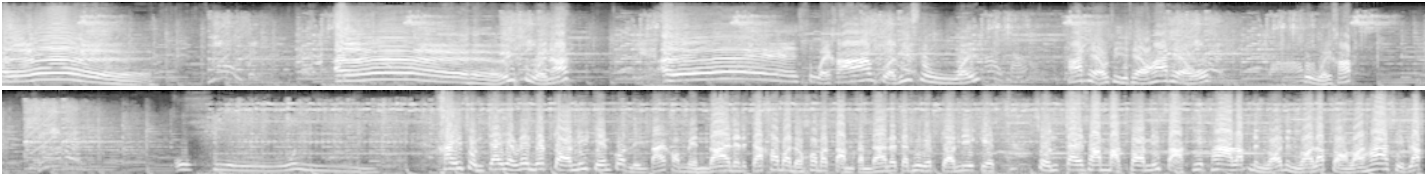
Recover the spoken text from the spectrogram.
เออเออเฮ้ยสวยนะ เออ สวยครับ สวยพี่สวย，ห้าแถวสี่แถวห้าแถว สวยครับ โอ้โห ใครสนใจอยากเล่นเว็บจอนนี่เกมกดลิงก์ใต้คอมเมนต์ได้เลยนะจ๊ะเข้ามาเดี๋ยวเข้ามาต่ำกันได้นะจ๊ะที่เว็บจอนนี่เกมสนใจสมัครตอนนี้ฝาก25รับ 100 100 รับ 250 รับ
